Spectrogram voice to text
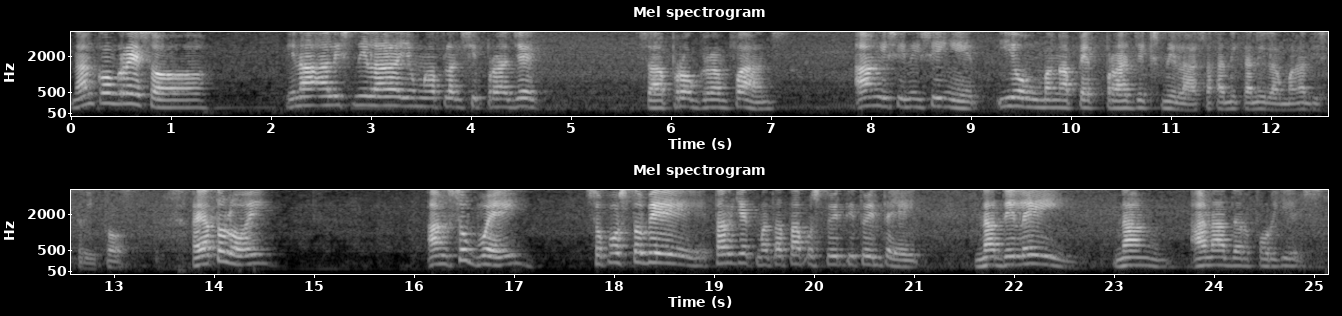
ng Kongreso, inaalis nila yung mga flagship project sa program funds ang isinisingit yung mga pet projects nila sa kani-kanilang mga distrito. Kaya tuloy, ang subway, supposed to be target matatapos 2028, na delay ng another 4 years.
